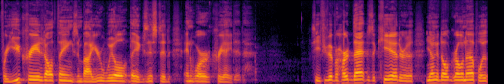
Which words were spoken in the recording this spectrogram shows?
for you created all things, and by your will they existed and were created. See, if you've ever heard that as a kid or a young adult growing up, well,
